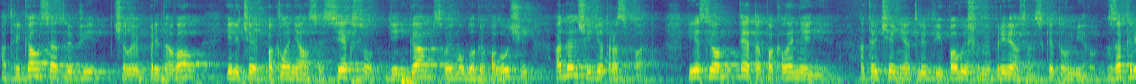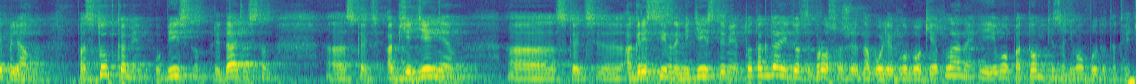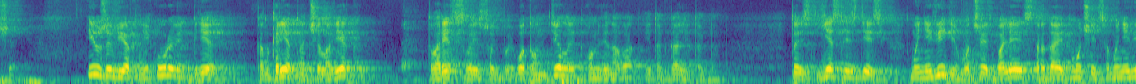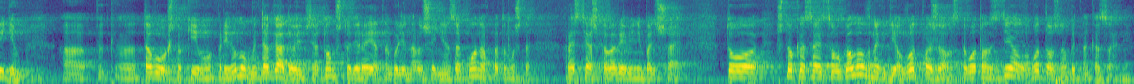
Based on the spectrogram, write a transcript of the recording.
отрекался от любви, человек предавал, или человек поклонялся сексу, деньгам, своему благополучию, а дальше идет распад. И если он это поклонение, отречение от любви, повышенную привязанность к этому миру закреплял поступками, убийством, предательством, э, сказать, объедением, э, сказать, э, агрессивными действиями, то тогда идет сброс уже на более глубокие планы, и его потомки за него будут отвечать. И уже верхний уровень, где конкретно человек творец своей судьбы. Вот он делает, он виноват и так далее, и так далее. То есть, если здесь мы не видим, вот человек болеет, страдает, мучается, мы не видим того, что к ему привело, мы догадываемся о том, что, вероятно, были нарушения законов, потому что растяжка во времени большая, то, что касается уголовных дел, вот, пожалуйста, вот он сделал, вот должно быть наказание.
